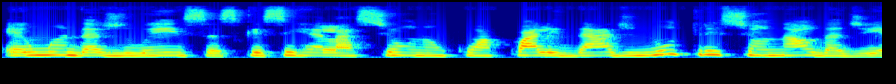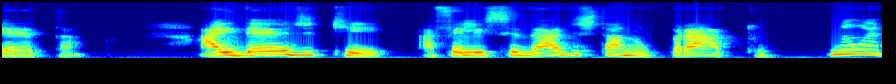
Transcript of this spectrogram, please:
é uma das doenças que se relacionam com a qualidade nutricional da dieta, a ideia de que a felicidade está no prato não é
